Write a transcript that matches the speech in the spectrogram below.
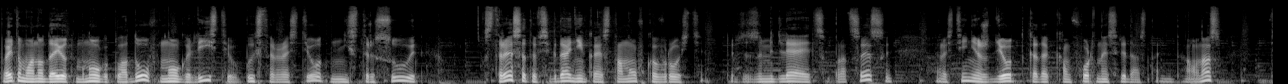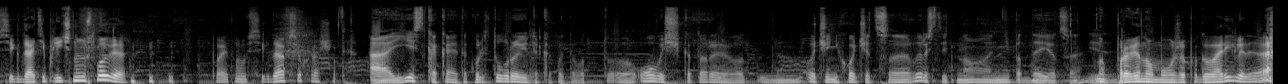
Поэтому оно дает много плодов, много листьев, быстро растет, не стрессует. Стресс это всегда некая остановка в росте. То есть замедляется процессы, растение ждет, когда комфортная среда станет. А у нас всегда тепличные условия. Поэтому всегда все хорошо. А есть какая-то культура или какой-то вот э, овощ, который вот очень хочется вырастить, но не поддается? Ну, про вино мы уже поговорили, да?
